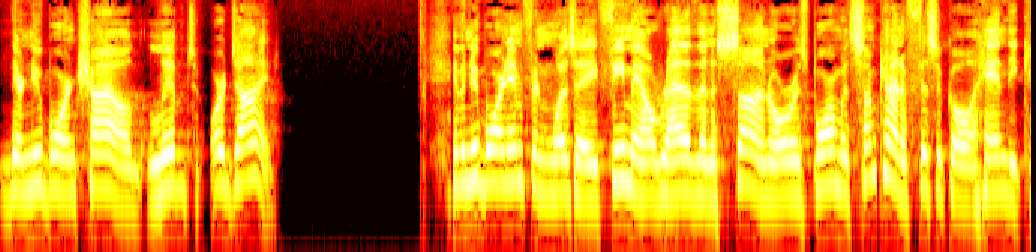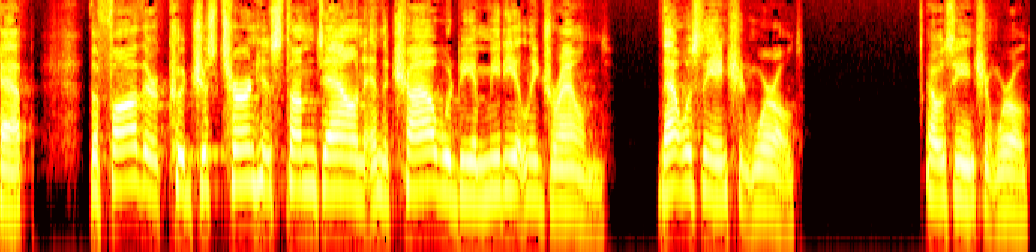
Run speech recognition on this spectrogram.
their newborn child lived or died. If a newborn infant was a female rather than a son or was born with some kind of physical handicap, the father could just turn his thumb down and the child would be immediately drowned. That was the ancient world. That was the ancient world.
